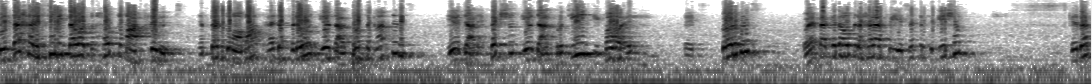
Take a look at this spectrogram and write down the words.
بندخل ال semen دوت بنحطه مع fluid يمتزجوا مع بعض. هذا fluid يرجع البروستاجلاندينز يرجع ال infection يرجع البروتين يفوق ال sperms ويبقى كده اقوم دخلها في centrifugation كده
